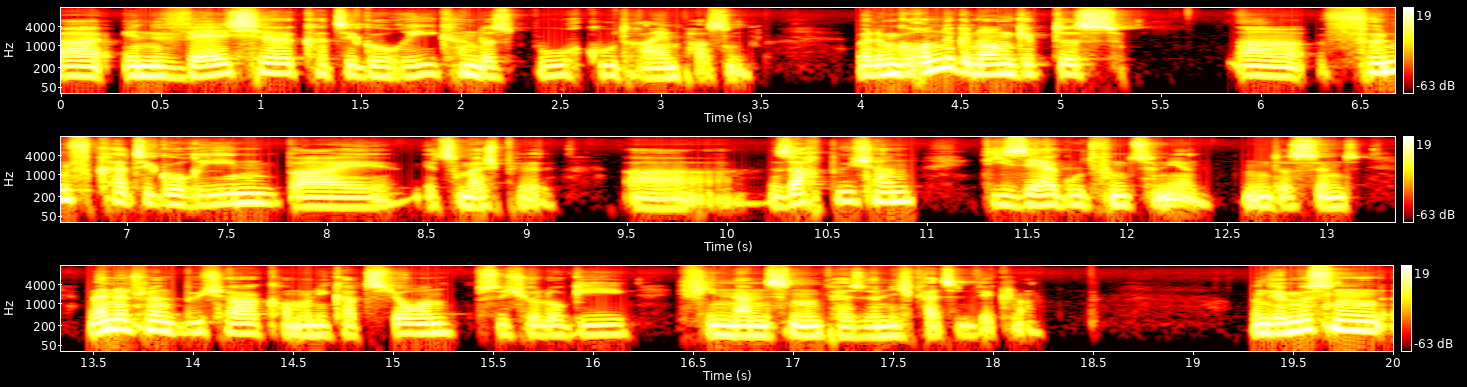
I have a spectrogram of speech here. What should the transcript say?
äh, in welche Kategorie kann das Buch gut reinpassen. Weil im Grunde genommen gibt es äh, fünf Kategorien bei jetzt zum Beispiel äh, Sachbüchern, die sehr gut funktionieren. Und das sind Managementbücher, Kommunikation, Psychologie, Finanzen und Persönlichkeitsentwicklung. Und wir müssen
